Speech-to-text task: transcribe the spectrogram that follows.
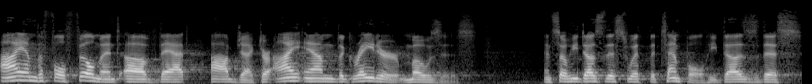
I am the fulfillment of that object, or I am the greater Moses. And so he does this with the temple. He does this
